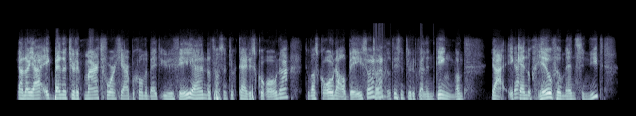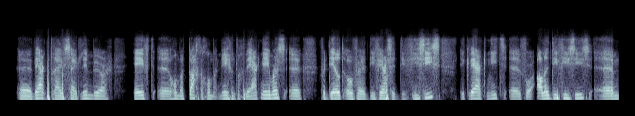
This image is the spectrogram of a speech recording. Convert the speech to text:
Ja, nou ja, ik ben natuurlijk maart vorig jaar begonnen bij het UWV. Hè, en dat was natuurlijk tijdens corona. Toen was corona al bezig. En dat is natuurlijk wel een ding. Want ja, ik ja. ken nog heel veel mensen niet. Uh, werkbedrijf Zuid-Limburg heeft uh, 180, 190 werknemers, uh, verdeeld over diverse divisies. Ik werk niet voor alle divisies. Um,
